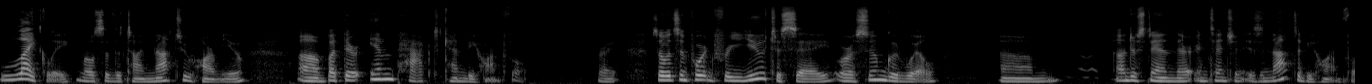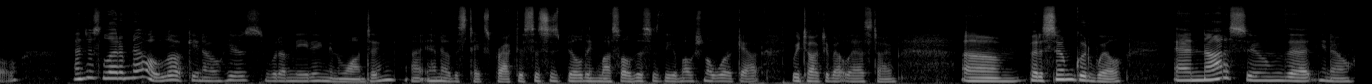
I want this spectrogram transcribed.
likely, most of the time, not to harm you, um, but their impact can be harmful, right? So it's important for you to say or assume goodwill, um, understand their intention is not to be harmful and just let them know look you know here's what i'm needing and wanting. I, I know this takes practice. This is building muscle. This is the emotional workout we talked about last time. Um, but assume goodwill and not assume that you know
